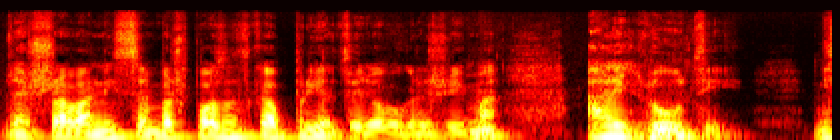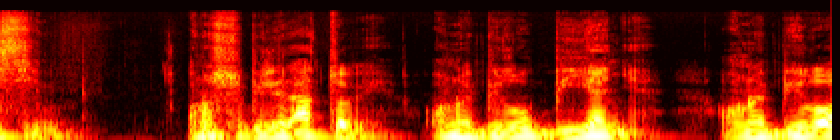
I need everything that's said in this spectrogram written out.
dešava, nisam baš poznat kao prijatelj ovog režima, ali ljudi, mislim, ono su bili ratovi, ono je bilo ubijanje, ono je bilo,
